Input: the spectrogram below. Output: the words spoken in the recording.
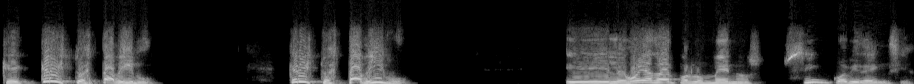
que Cristo está vivo. Cristo está vivo. Y le voy a dar por lo menos cinco evidencias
